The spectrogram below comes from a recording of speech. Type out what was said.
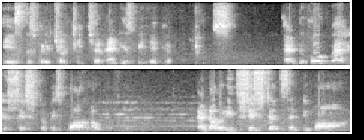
is the spiritual teacher and his behavior patterns. And the whole value system is born out of it. And our insistence and demand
